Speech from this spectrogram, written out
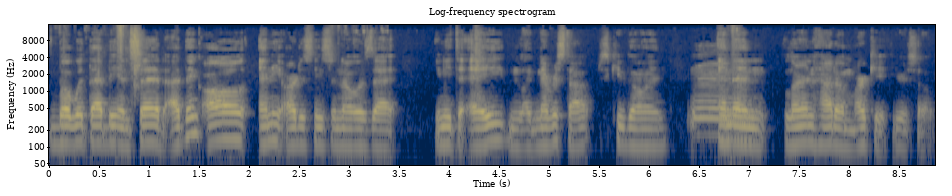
but with that being said, I think all any artist needs to know is that you need to a like never stop, just keep going mm. and then learn how to market yourself.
